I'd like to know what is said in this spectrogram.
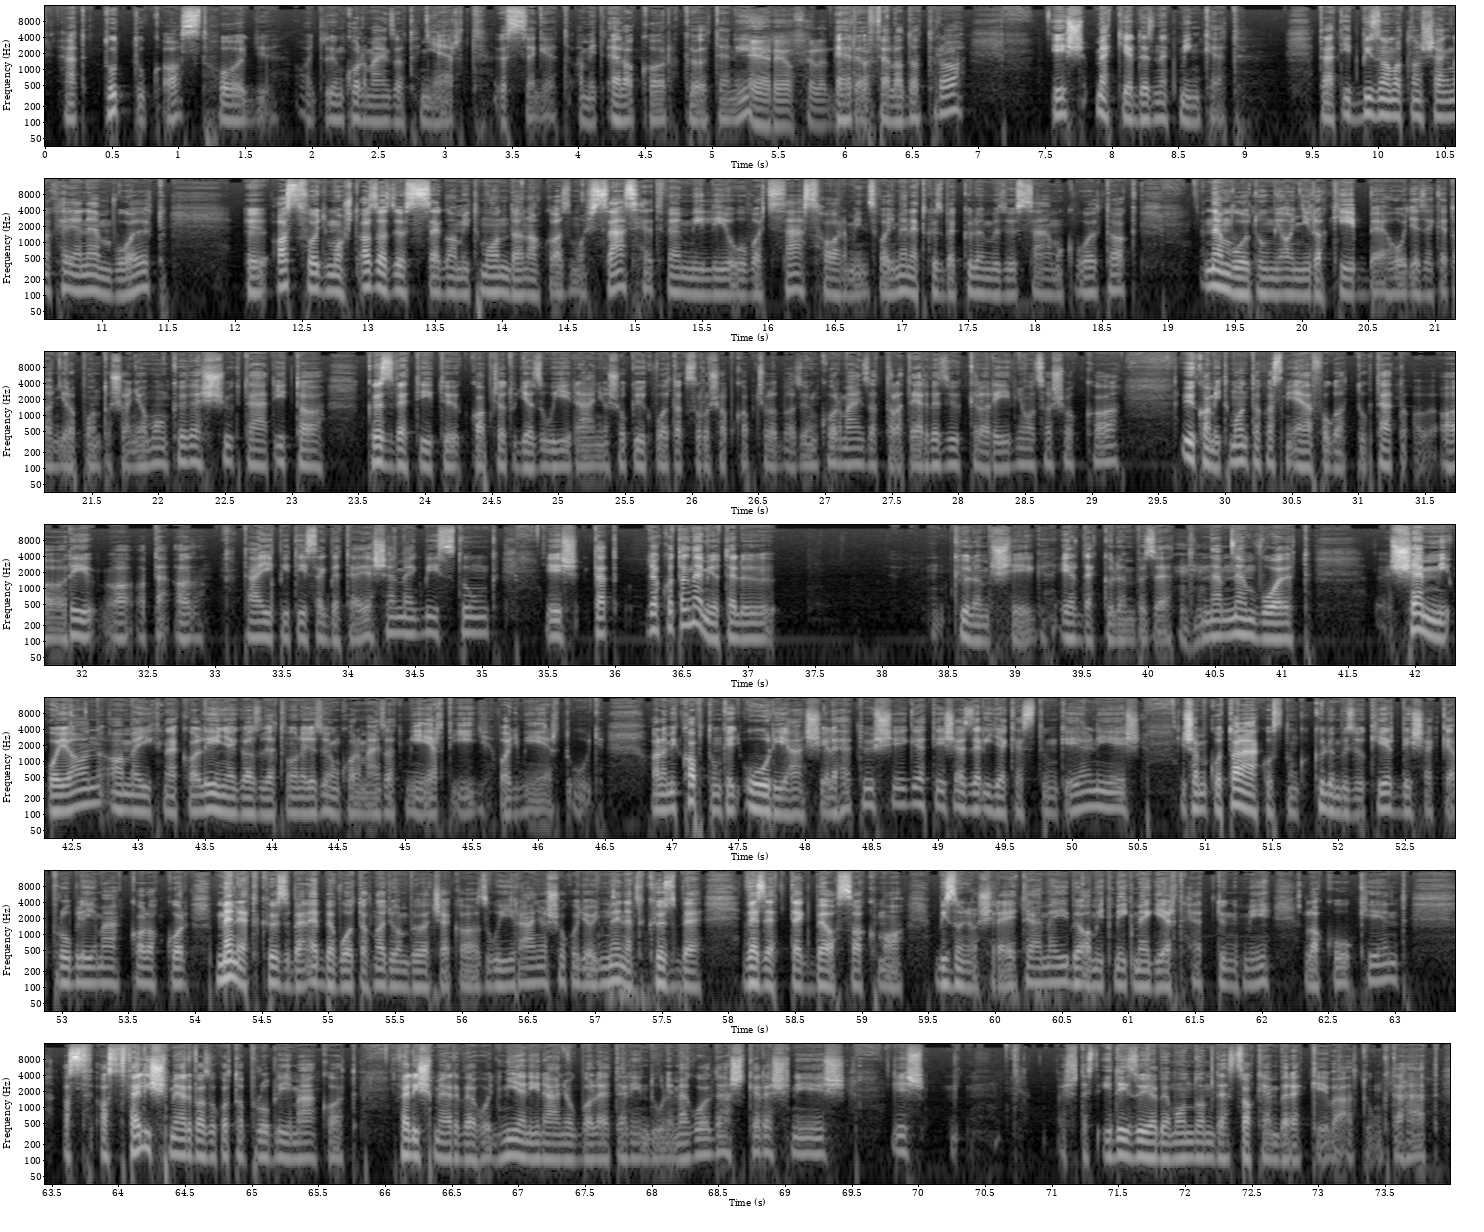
Hát tudtuk azt, hogy az önkormányzat nyert összeget, amit el akar költeni erre a feladatra, erre a feladatra és megkérdeznek minket. Tehát itt bizalmatlanságnak helye nem volt, az, hogy most az az összeg, amit mondanak, az most 170 millió, vagy 130, vagy menet közben különböző számok voltak, nem voltunk mi annyira képbe, hogy ezeket annyira pontosan nyomon kövessük, tehát itt a közvetítők kapcsolat, ugye az új irányosok, ők voltak szorosabb kapcsolatban az önkormányzattal, a tervezőkkel, a rév 8 Ők, amit mondtak, azt mi elfogadtuk. Tehát a, a, a, a, tájépítészekbe teljesen megbíztunk, és tehát gyakorlatilag nem jött elő különbség, érdekkülönbözet. Uh-huh. Nem, nem volt semmi olyan, amelyiknek a lényege az lett volna, hogy az önkormányzat miért így, vagy miért úgy. Hanem mi kaptunk egy óriási lehetőséget, és ezzel igyekeztünk élni, és, és amikor találkoztunk a különböző kérdésekkel, problémákkal, akkor menet közben, ebbe voltak nagyon bölcsek az új irányosok, hogy, hogy menet közben vezettek be a szakma bizonyos rejtelmeibe, amit még megérthettünk mi lakóként, azt, azt felismerve azokat a problémákat, felismerve, hogy milyen irányokba lehet elindulni, megoldást keresni, és, és és ezt idézőjelben mondom, de szakemberekké váltunk. Tehát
